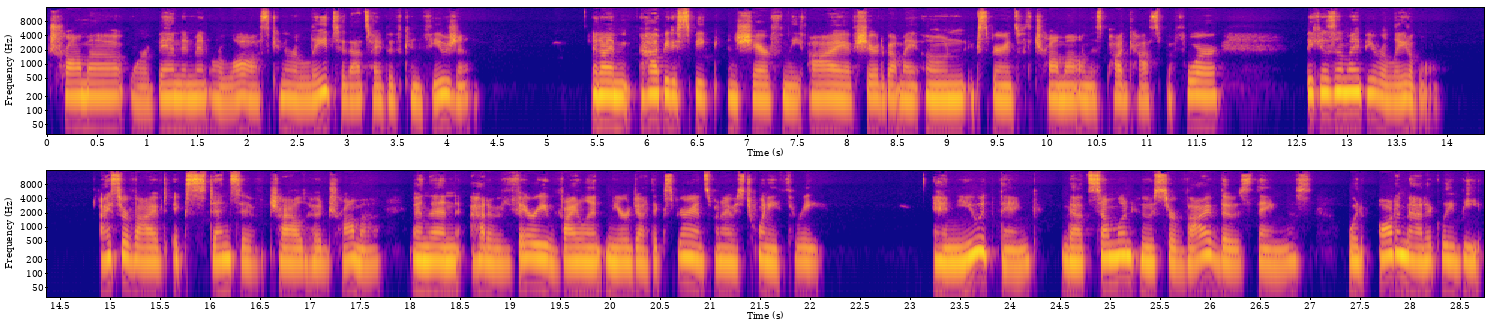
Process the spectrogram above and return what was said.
trauma or abandonment or loss can relate to that type of confusion. And I'm happy to speak and share from the I. I've shared about my own experience with trauma on this podcast before because it might be relatable. I survived extensive childhood trauma and then had a very violent near death experience when I was 23. And you would think that someone who survived those things would automatically be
